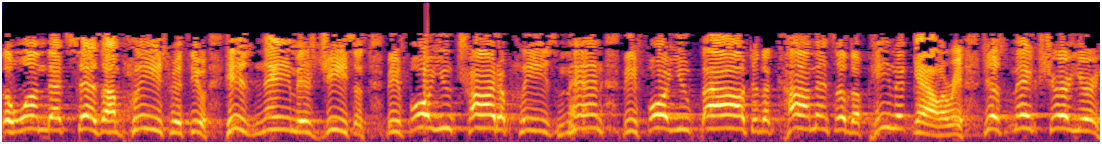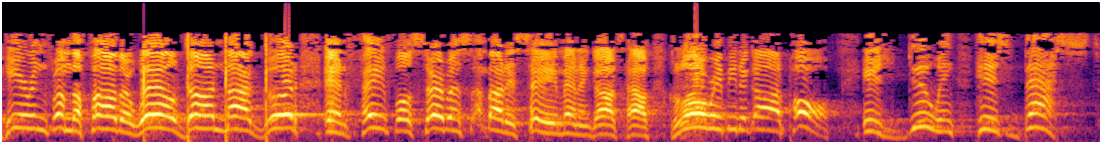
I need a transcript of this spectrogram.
the one that says, I'm pleased with you, his name is Jesus. Before you try to please men, before you bow to the comments of the peanut gallery, just make sure you're hearing from the Father, well done my good and faithful servant. Somebody say amen in God's house. Glory be to God. Paul is doing his best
